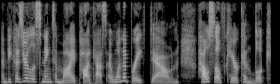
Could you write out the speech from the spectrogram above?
And because you're listening to my podcast, I want to break down how self care can look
